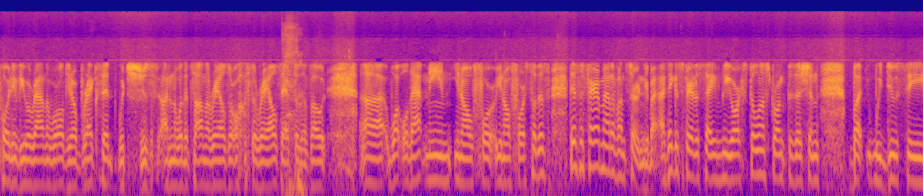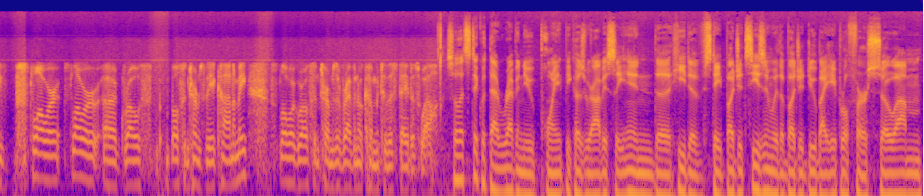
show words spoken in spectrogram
point of view around the world. You know Brexit, which is I don't know whether it's on the rails or off the rails after the vote. Uh, what will that mean? Mean, you know, for you know, for so there's there's a fair amount of uncertainty. But I think it's fair to say New York's still in a strong position, but we do see slower slower uh, growth, both in terms of the economy, slower growth in terms of revenue coming to the state as well. So let's stick with that revenue point because we're obviously in the heat of state budget season with a budget due by April 1st. So um,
